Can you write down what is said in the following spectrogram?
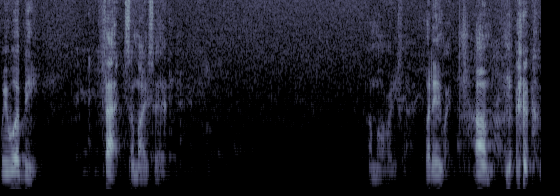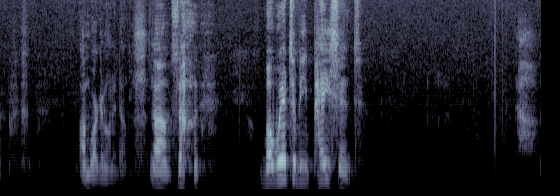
We would be. Fat, somebody said. I'm already fat. But anyway, um, I'm working on it though. Um, so but we're to be patient. Oh,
